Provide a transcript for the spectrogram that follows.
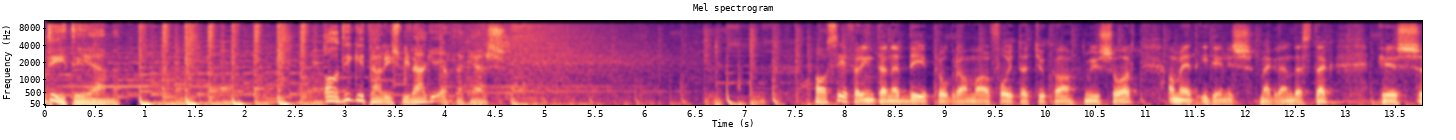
DTM A digitális világ érdekes. A Széfer Internet D programmal folytatjuk a műsort, amelyet idén is megrendeztek, és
